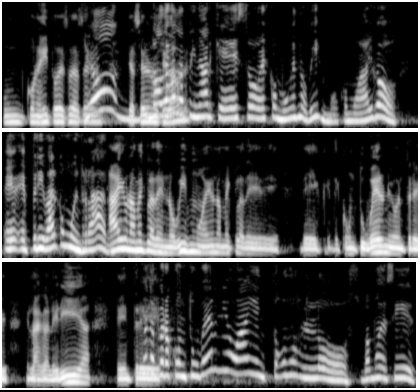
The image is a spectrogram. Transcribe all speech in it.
un conejito de eso de acero, Yo de no dejo de opinar que eso es como un esnovismo, como algo, eh, eh, privar como en raro. Hay una mezcla de novismo, hay una mezcla de, de, de- de contubernio entre en las galerías, entre... Bueno, pero contubernio hay en todos los, vamos a decir,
